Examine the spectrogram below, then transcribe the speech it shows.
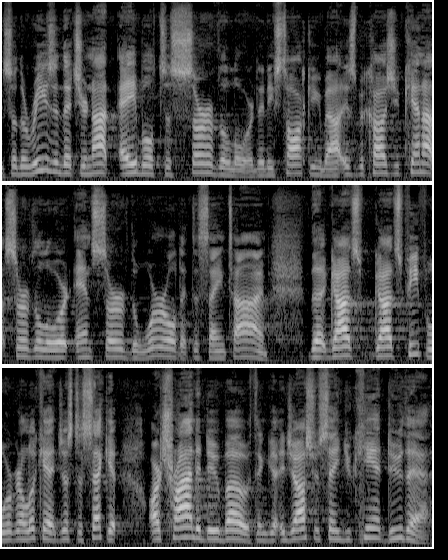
So, the reason that you're not able to serve the Lord that he's talking about is because you cannot serve the Lord and serve the world at the same time. The God's, God's people, we're going to look at in just a second, are trying to do both. And Joshua's saying you can't do that.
